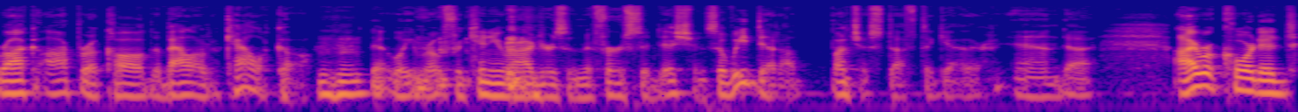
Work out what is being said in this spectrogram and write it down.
rock opera called The Ballad of Calico Mm-hmm. that we wrote for Kenny Rogers in the first edition. So we did a bunch of stuff together. And uh, I recorded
